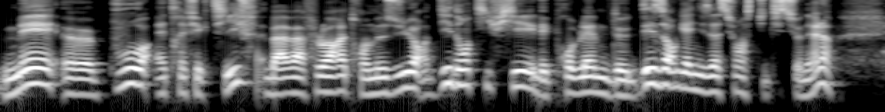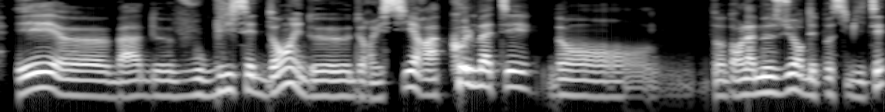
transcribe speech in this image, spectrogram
Mais euh, pour être effectif, il bah, va falloir être en mesure d'identifier les problèmes de désorganisation institutionnelle et euh, bah, de vous glisser dedans et de, réussir à colmater dans, dans, la mesure des possibilités,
